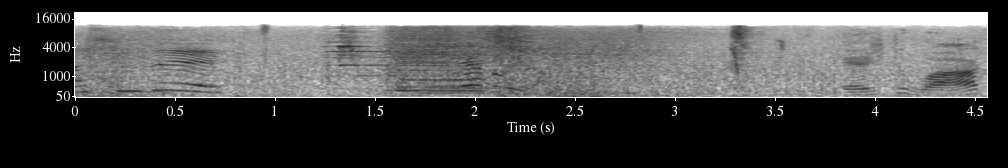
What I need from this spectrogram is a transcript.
Açıldı. To walk.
